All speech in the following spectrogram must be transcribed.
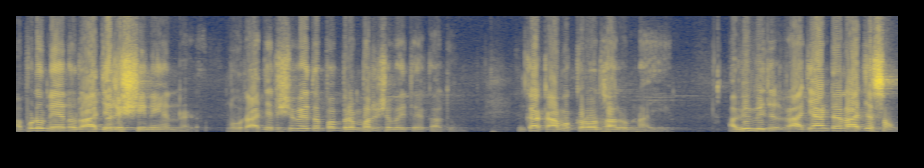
అప్పుడు నేను రాజర్షిని అన్నాడు. నువ్వు రాజర్షివే తప్ప బ్రహ్మర్షివైతే కాదు. ఇంకా కామక్రోధాలు ఉన్నాయి అవి విధి రాజా అంటే రాజసం.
